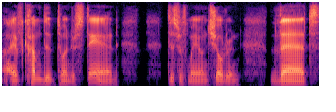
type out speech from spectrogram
I've come to, to understand just with my own children that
